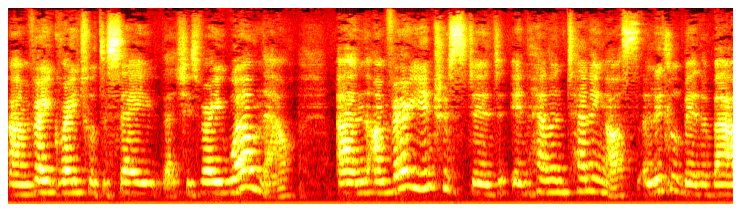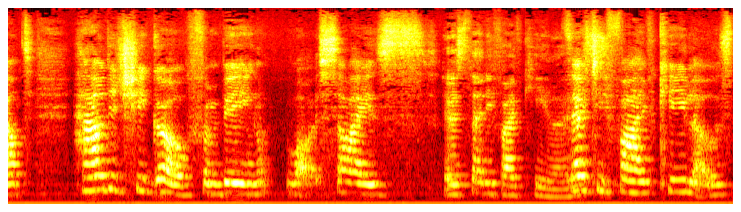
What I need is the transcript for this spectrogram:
I'm very grateful to say that she's very well now. And I'm very interested in Helen telling us a little bit about how did she go from being, what, size? It was 35 kilos. 35 kilos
